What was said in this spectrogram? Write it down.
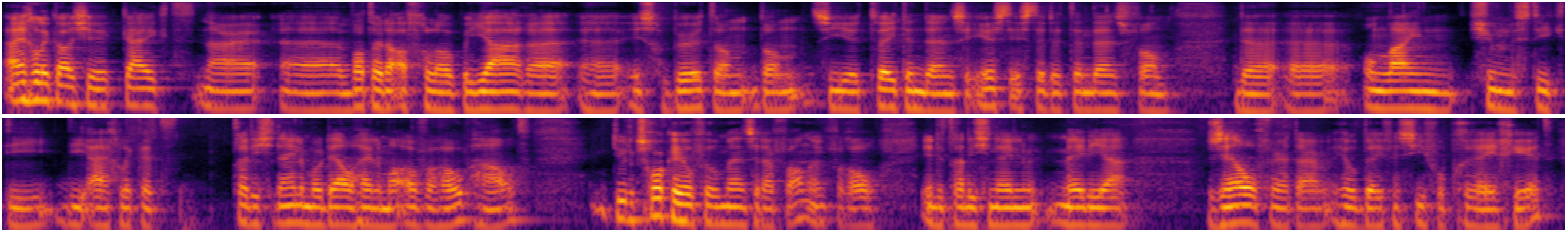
Eigenlijk als je kijkt naar wat er de afgelopen jaren is gebeurd, dan, dan zie je twee tendensen. Eerst is er de tendens van de online journalistiek die, die eigenlijk het traditionele model helemaal overhoop haalt. Natuurlijk schrokken heel veel mensen daarvan. En vooral in de traditionele media zelf werd daar heel defensief op gereageerd.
